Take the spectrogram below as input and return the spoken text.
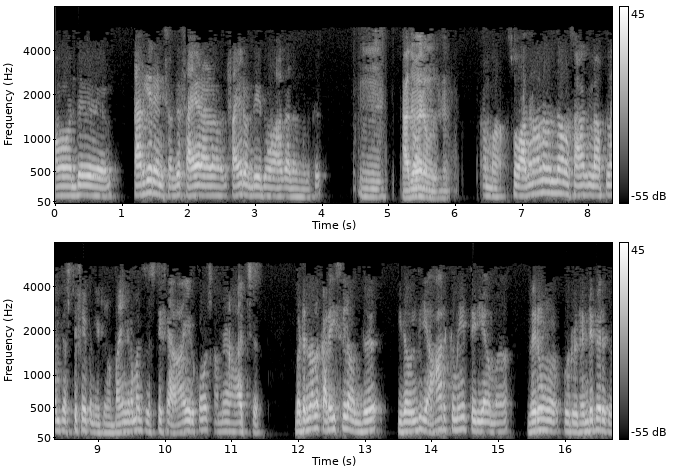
அவன் வந்து டார்கேரியன்ஸ் வந்து ஃபயர் ஃபயர் வந்து எதுவும் ஆகாது அவனுக்கு. அது வேற ஆமா. சோ அதனால வந்து அவன் சாகல. அப்பெல்லாம் ஜஸ்டிஃபை பண்ணிருக்கலாம் பயங்கரமா ஜஸ்டிஃபை ஆயிருக்கும். செம்மையா ஆச்சு. பட் இருந்தாலும் கடைசியில வந்து இதை வந்து யாருக்குமே தெரியாம வெறும் ஒரு ரெண்டு பேருக்கு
